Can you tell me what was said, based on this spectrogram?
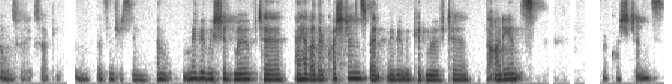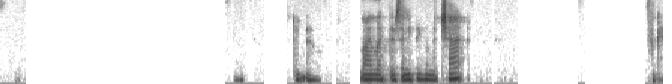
I would say, exactly. Mm, that's interesting. Um, maybe we should move to, I have other questions, but maybe we could move to the audience for questions. Don't know. Lila, if there's anything on the chat. Okay.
